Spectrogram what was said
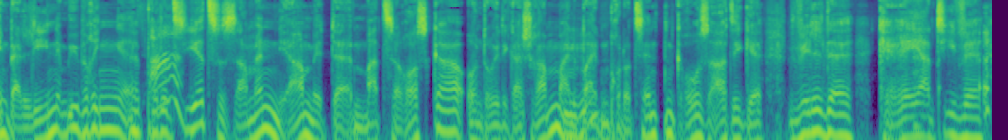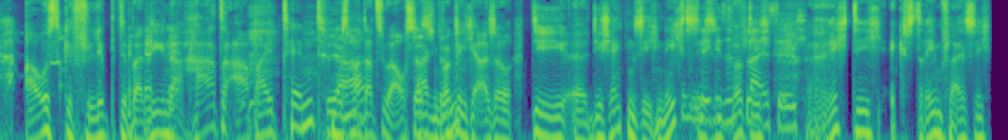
in Berlin im Übrigen äh, produziert, zusammen ja mit äh, Matze Roska und Rüdiger Schramm, meine beiden Produzenten, großartige, wilde, kreative, ausgeflippte Berliner, hart arbeitend, muss man dazu auch sagen. Wirklich, also die, äh, die schenken sich nichts. Nee, die die sind sind wirklich fleißig. richtig extrem fleißig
